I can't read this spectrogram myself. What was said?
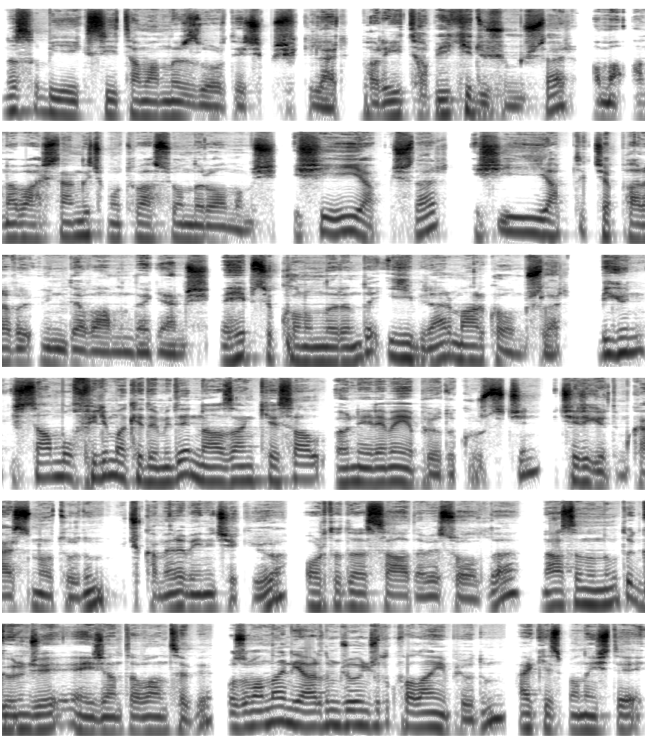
Nasıl bir eksiği tamamlarız ortaya çıkmış fikirler. Parayı tabii ki düşünmüşler ama ana başlangıç motivasyonları olmamış. İşi iyi yapmışlar. İşi iyi yaptıkça para ve ün devamında gelmiş ve hepsi konumlarında iyi birer marka olmuşlar. Bir gün İstanbul Film Akademi'de Nazan Kesal ön eleme yapıyordu kurs için. İçeri girdim karşısına oturdum. Üç kamera beni çekiyor. Ortada sağda ve solda. Nazan Hanım'ı da görünce heyecan tavan tabii. O zamanlar yardımcı oyunculuk falan yapıyordum. Herkes bana işte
